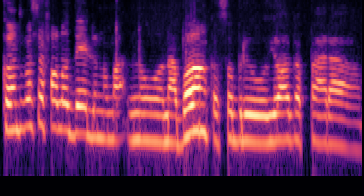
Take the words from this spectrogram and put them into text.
Quando você falou dele numa- no- na banca, sobre o yoga para.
